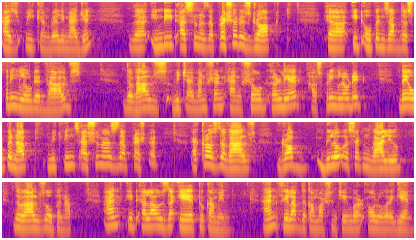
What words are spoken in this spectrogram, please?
as we can well imagine. The indeed as soon as the pressure is dropped, uh, it opens up the spring loaded valves. The valves which I mentioned and showed earlier are spring loaded. They open up which means as soon as the pressure across the valves drop below a certain value, the valves open up and it allows the air to come in and fill up the combustion chamber all over again.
